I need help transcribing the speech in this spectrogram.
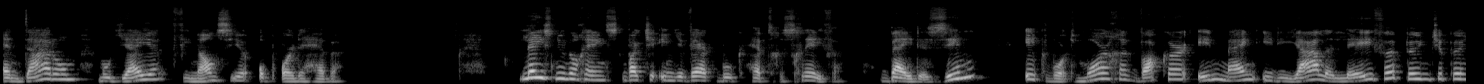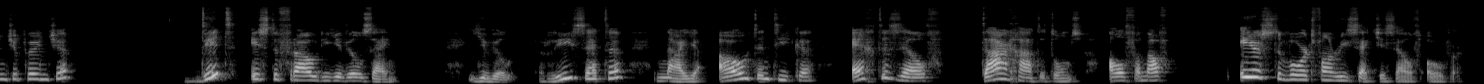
En daarom moet jij je financiën op orde hebben. Lees nu nog eens wat je in je werkboek hebt geschreven. Bij de zin: Ik word morgen wakker in mijn ideale leven. Puntje, puntje, puntje. Dit is de vrouw die je wil zijn. Je wil resetten naar je authentieke, echte zelf. Daar gaat het ons al vanaf het eerste woord van reset jezelf over.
